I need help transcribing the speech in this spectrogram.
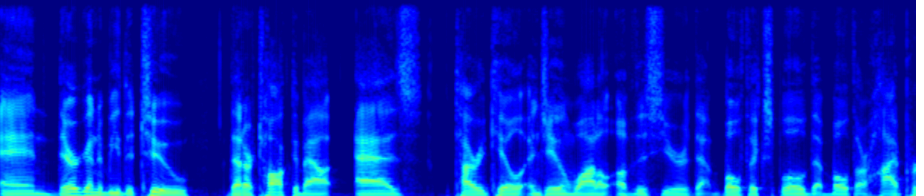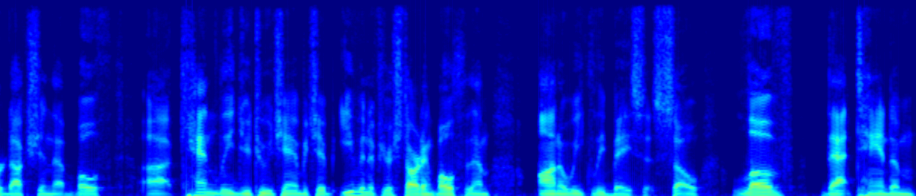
and they're going to be the two that are talked about as Tyreek Hill and Jalen Waddle of this year that both explode, that both are high production, that both uh, can lead you to a championship, even if you're starting both of them on a weekly basis. So love that tandem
